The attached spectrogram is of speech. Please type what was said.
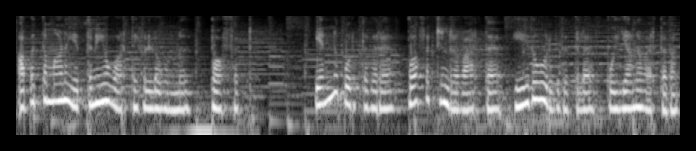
அபத்தமான எத்தனையோ வார்த்தைகளில் ஒன்று பர்ஃபெக்ட் என்னை பொறுத்தவரை பர்ஃபெக்ட்ன்ற வார்த்தை ஏதோ ஒரு விதத்தில் பொய்யான வார்த்தை தான்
